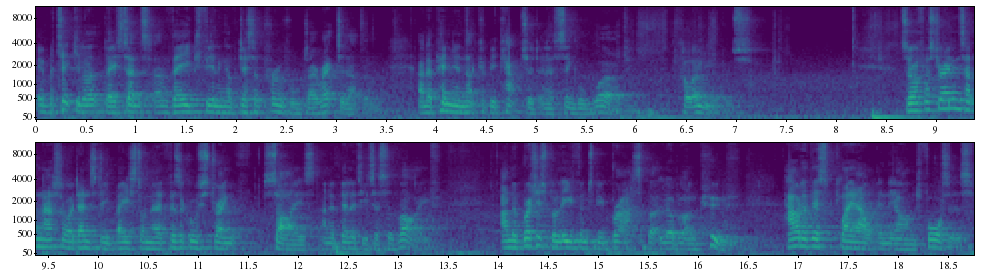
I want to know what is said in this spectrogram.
In particular, they sensed a vague feeling of disapproval directed at them, an opinion that could be captured in a single word colonials. So, if Australians had a national identity based on their physical strength, size, and ability to survive, and the British believed them to be brass but a little uncouth, how did this play out in the armed forces?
